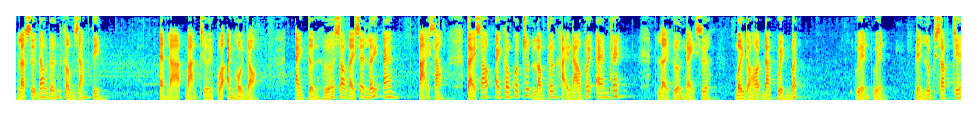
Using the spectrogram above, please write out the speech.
là sự đau đớn không dám tin. Em là bạn chơi của anh hồi nhỏ. Anh từng hứa sau này sẽ lấy em. Tại sao? Tại sao anh không có chút lòng thương hại nào với em thế? Lời hứa ngày xưa Mới đó đã quên mất. Uyển Uyển, Đến lúc sắp chết,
